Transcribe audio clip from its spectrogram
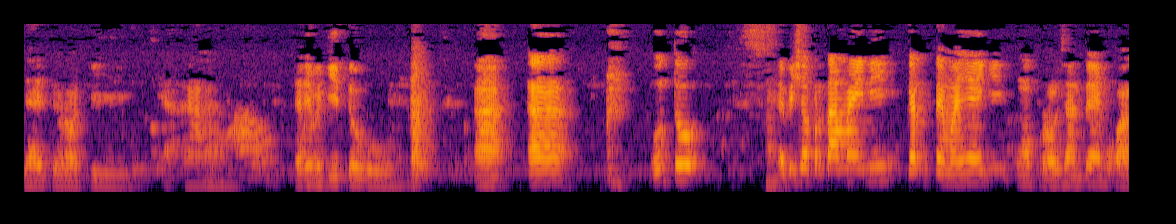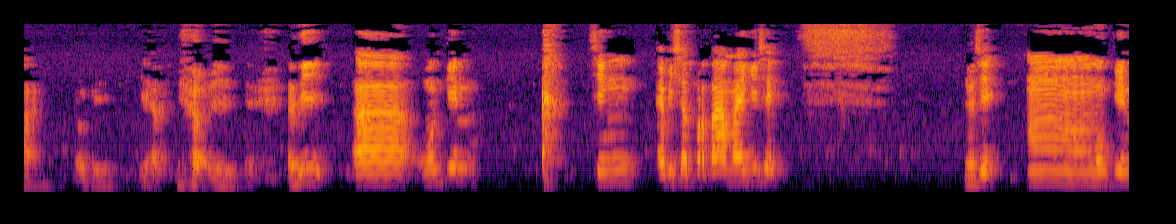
yaitu roti. Ya. Nah, jadi begitu. Nah, eh, untuk episode pertama ini kan temanya ini ngobrol santai and fun. Oke. Ya. Yoi. Jadi eh, mungkin sing episode pertama ini sih ya sih hmm, mungkin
